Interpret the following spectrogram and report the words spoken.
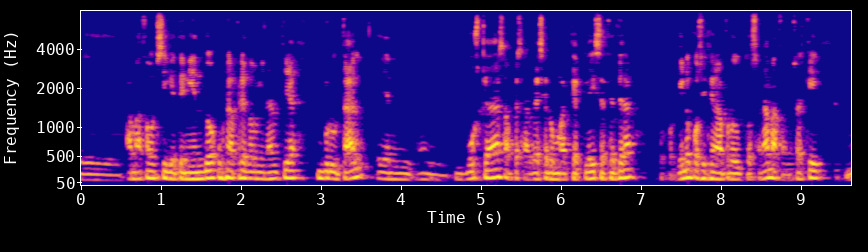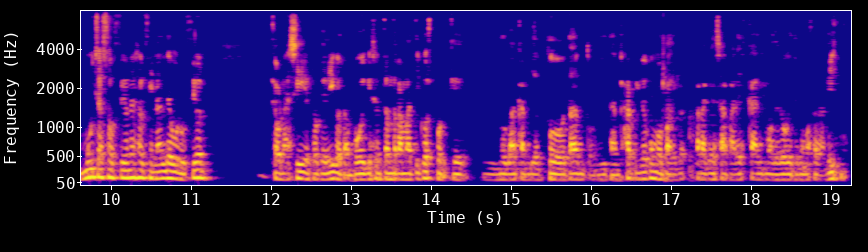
eh, Amazon sigue teniendo una predominancia brutal en, en, búsquedas, a pesar de ser un marketplace, etcétera. ¿Por qué no posiciona productos en Amazon? O sea, es que hay muchas opciones al final de evolución que aún así es lo que digo, tampoco hay que ser tan dramáticos porque no va a cambiar todo tanto ni tan rápido como para, que desaparezca el modelo que tenemos ahora mismo.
